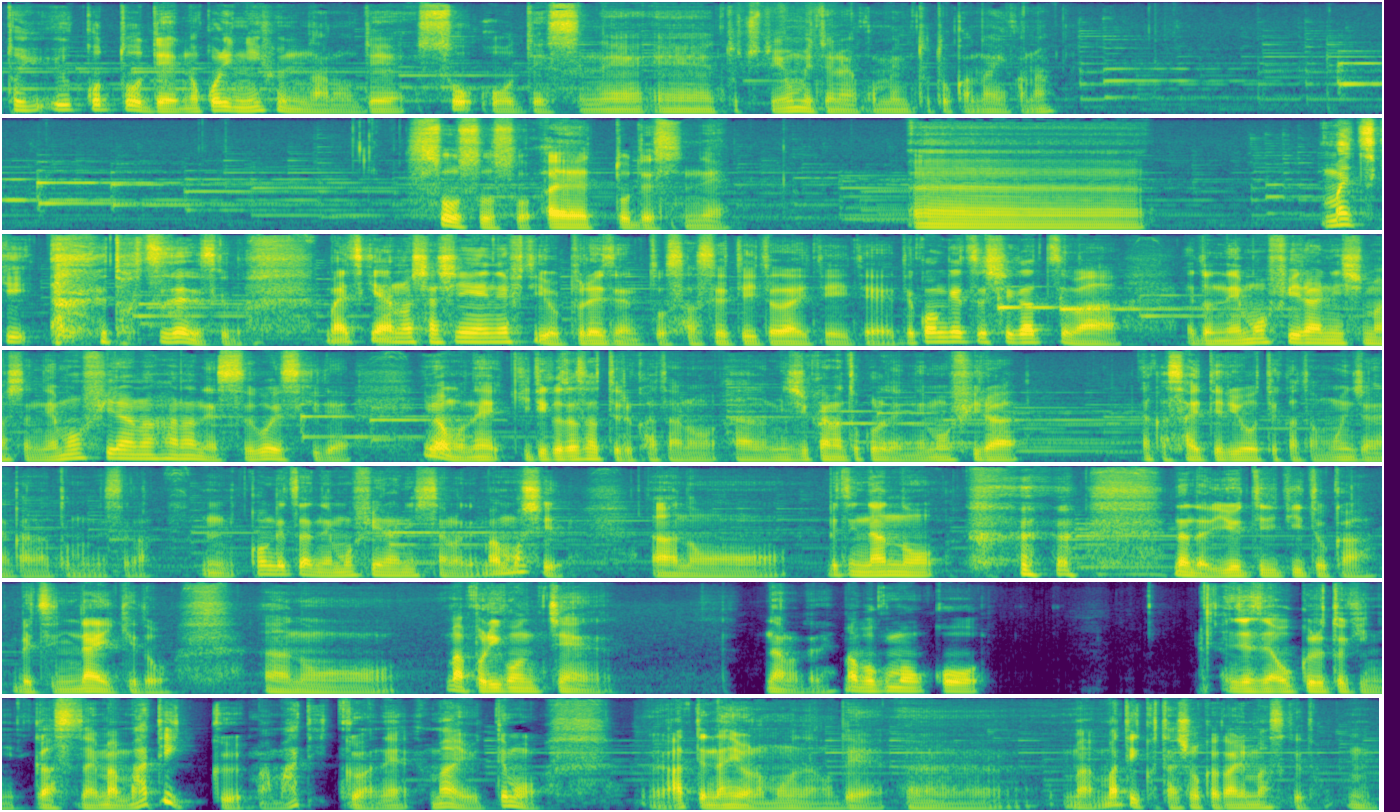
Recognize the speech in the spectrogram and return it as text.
ということで残り2分なのでそうですねえっ、ー、とちょっと読めてないコメントとかないかな。そうそうそうえー、っとですねうん毎月 突然ですけど毎月あの写真 NFT をプレゼントさせていただいていてで今月4月は、えっと、ネモフィラにしました。ネモフィラの花ねすごい好きで今もね聞いてくださってる方のあの身近なところでネモフィラなんか咲いてるよって方も多いんじゃないかなと思うんですが、うん、今月はネモフィラにしたので、まあ、もし、あのー、別に何の なんだろうユーティリティとか別にないけど、あのー、まあ、ポリゴンチェーンなのでね、まあ、僕もこう全然送るときにガス代、まあマティック、まあマティックはね、まあ言っても合ってないようなものなので、うん、まあマティック多少かかりますけど、うん、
